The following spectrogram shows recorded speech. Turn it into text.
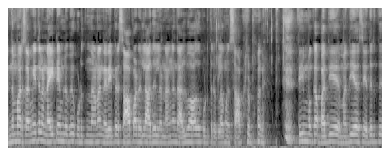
இந்த மாதிரி சமயத்தில் நைட் டைமில் போய் கொடுத்துருந்தாங்கன்னா நிறைய பேர் சாப்பாடு இல்லை அது இல்லைனாங்க அந்த அல்வாவது கொடுத்துருக்கலாம் கொஞ்சம் சாப்பிட்ருப்பாங்க திமுக மத்திய மத்திய அரசு எதிர்த்து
